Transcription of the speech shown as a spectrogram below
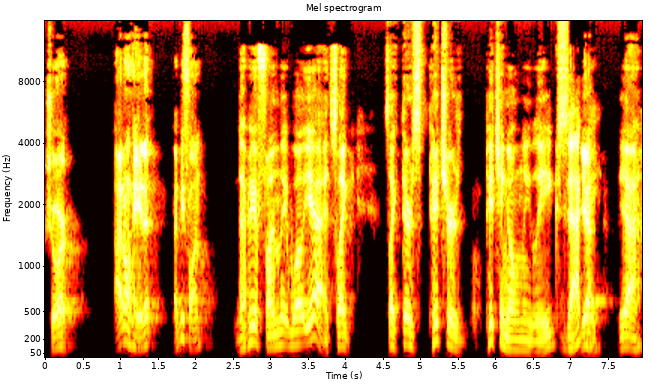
Sure. I don't hate it. That'd be fun. That'd be a fun league. Well, yeah, it's like it's like there's pitchers pitching only leagues. Exactly. Yeah. Yeah.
